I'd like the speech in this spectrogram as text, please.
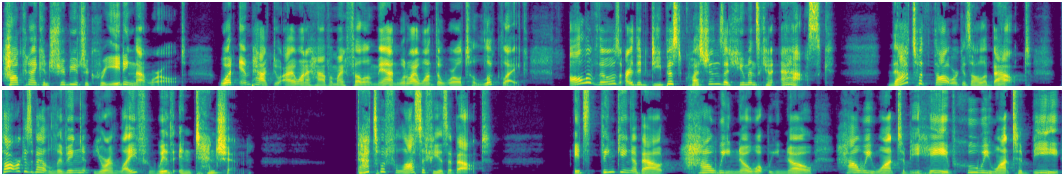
How can I contribute to creating that world? What impact do I want to have on my fellow man? What do I want the world to look like? All of those are the deepest questions that humans can ask. That's what thought work is all about. Thought work is about living your life with intention. That's what philosophy is about. It's thinking about how we know what we know, how we want to behave, who we want to be,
